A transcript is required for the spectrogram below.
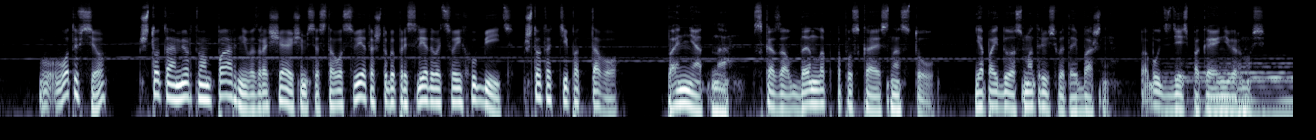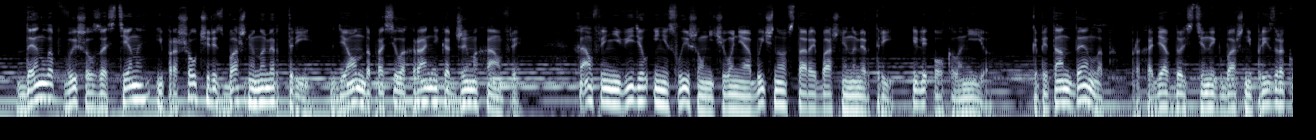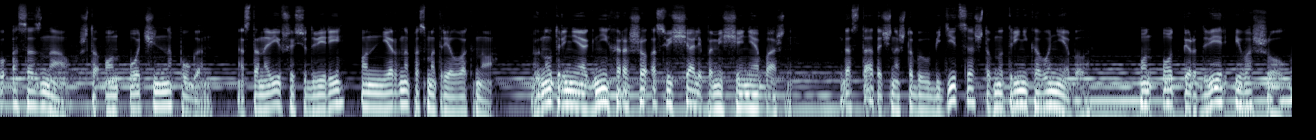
Вот и все. Что-то о мертвом парне, возвращающемся с того света, чтобы преследовать своих убийц. Что-то типа того. «Понятно», — сказал Денлоп, опускаясь на стул. «Я пойду осмотрюсь в этой башне. Побудь здесь, пока я не вернусь». Денлоп вышел за стены и прошел через башню номер три, где он допросил охранника Джима Хамфри. Хамфри не видел и не слышал ничего необычного в старой башне номер три или около нее. Капитан Денлоп, проходя вдоль стены к башне призраку, осознал, что он очень напуган. Остановившись у двери, он нервно посмотрел в окно. Внутренние огни хорошо освещали помещение башни. Достаточно, чтобы убедиться, что внутри никого не было. Он отпер дверь и вошел.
